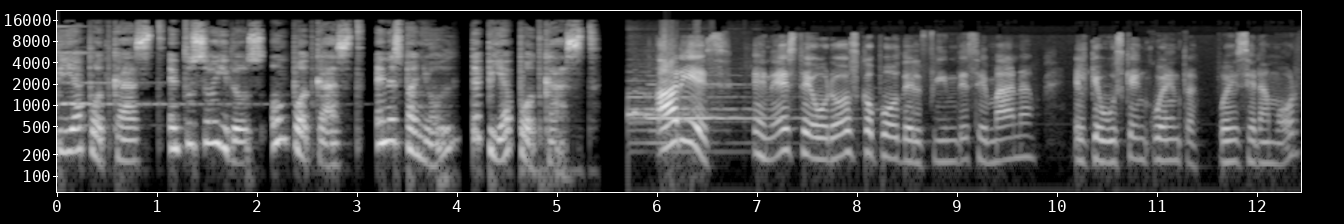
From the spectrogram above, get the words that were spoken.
Pia Podcast, en tus oídos, un podcast en español de Pia Podcast. Aries, en este horóscopo del fin de semana, el que busca encuentra. Puede ser amor,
